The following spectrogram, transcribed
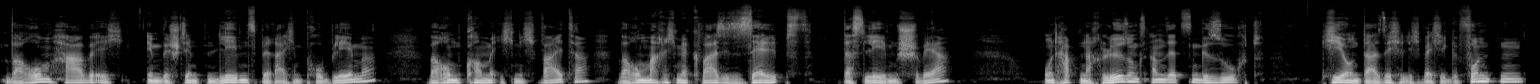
warum habe ich in bestimmten Lebensbereichen Probleme, warum komme ich nicht weiter, warum mache ich mir quasi selbst das Leben schwer? Und habe nach Lösungsansätzen gesucht hier und da sicherlich welche gefunden.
